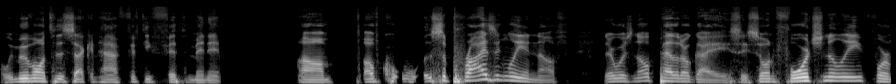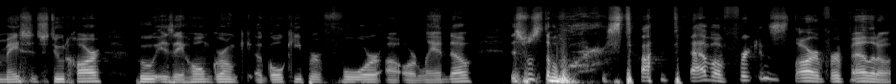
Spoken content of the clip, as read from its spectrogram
We move on to the second half, 55th minute. Um, of surprisingly enough, there was no Pedro Gallese. So unfortunately for Mason Stajduhar, who is a homegrown goalkeeper for uh, Orlando, this was the worst time to have a freaking start for Pedro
